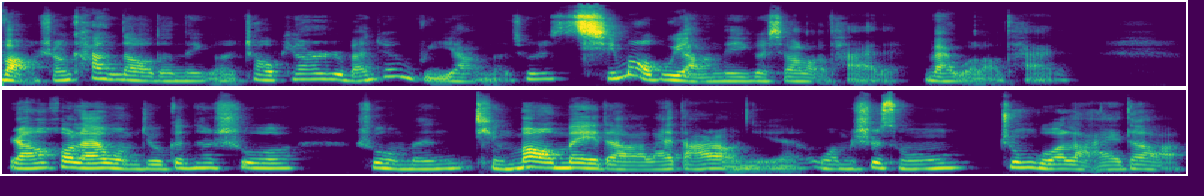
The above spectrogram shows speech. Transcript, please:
网上看到的那个照片是完全不一样的，就是其貌不扬的一个小老太太，外国老太太。然后后来我们就跟她说说我们挺冒昧的来打扰您，我们是从中国来的，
